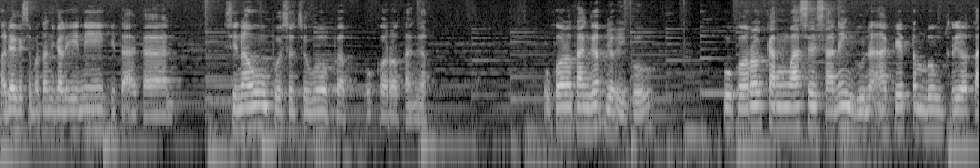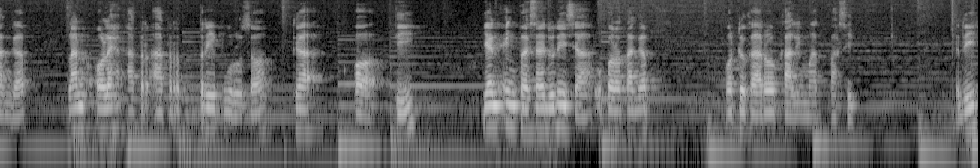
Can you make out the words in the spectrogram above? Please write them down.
Pada kesempatan kali ini kita akan sinau boso Jawa bab ukara tanggap. Ukara tanggap yaiku ukara kang wasesane nggunakake tembung kriya tanggap lan oleh ater-ater tripurusa dak di yen ing basa Indonesia ukara tanggap padha karo kalimat pasif. Jadi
